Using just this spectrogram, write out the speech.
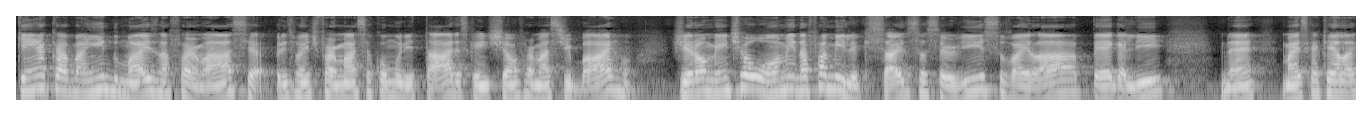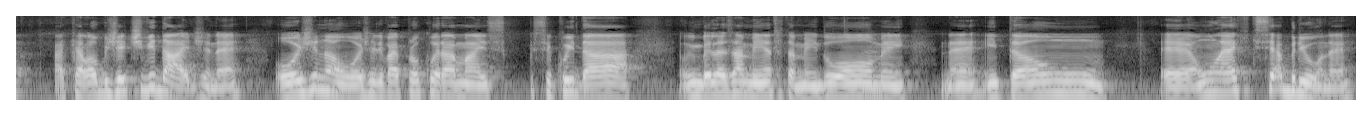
quem acaba indo mais na farmácia, principalmente farmácia comunitárias, que a gente chama farmácia de bairro, geralmente é o homem da família, que sai do seu serviço, vai lá, pega ali, né? Mas com aquela, aquela objetividade, né? Hoje não, hoje ele vai procurar mais se cuidar, o embelezamento também do homem, né? Então, é um leque que se abriu, né?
